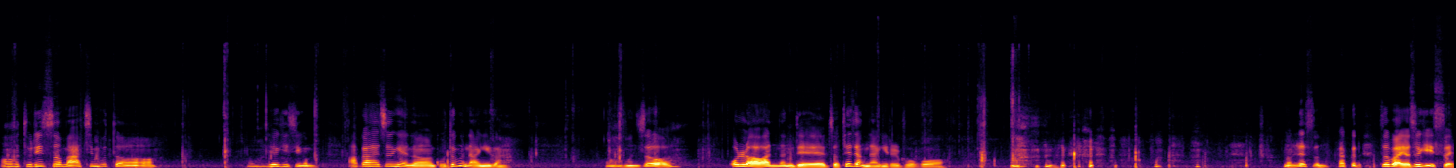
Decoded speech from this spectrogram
어, 둘이서 막 아침부터 어, 여기 지금 아까 중에는 고등어 낭이가 어, 먼저 올라왔는데 저 대장 낭이를 보고 놀랬어. 갖고 저 봐요. 저기 있어요.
